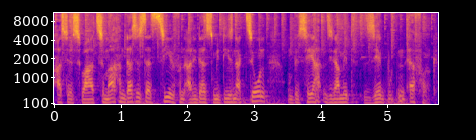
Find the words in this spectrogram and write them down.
Accessoire zu machen, das ist das Ziel von Adidas mit diesen Aktionen und bisher hatten sie damit sehr guten Erfolg.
